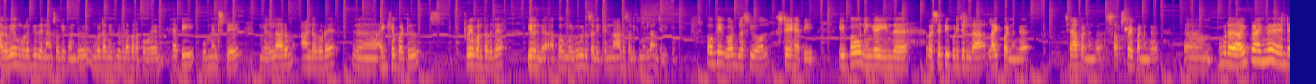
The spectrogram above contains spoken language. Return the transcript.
ஆகவே உங்களுக்கு இதை நான் சொல்லிக்கொண்டு உங்களிடமிருந்து விடைபெற போகிறேன் ஹாப்பி உமன்ஸ் டே நீங்கள் எல்லாரும் ஆண்டவரோட ஐக்கியப்பட்டு ப்ரே பண்ணுறதுல இருங்க. அப்போ உங்கள் வீடு சொல்லிக்கும் நாடு சொல்லிக்கும் எல்லாம் சொல்லிக்கும் okay God bless you all stay happy இப்போது நீங்கள் இந்த ரெசிபி பிடிச்சிருந்தா லைக் பண்ணுங்கள் ஷேர் பண்ணுங்கள் சப்ஸ்கிரைப் பண்ணுங்கள் உங்களோட அபிப்பிராயங்களை இந்த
